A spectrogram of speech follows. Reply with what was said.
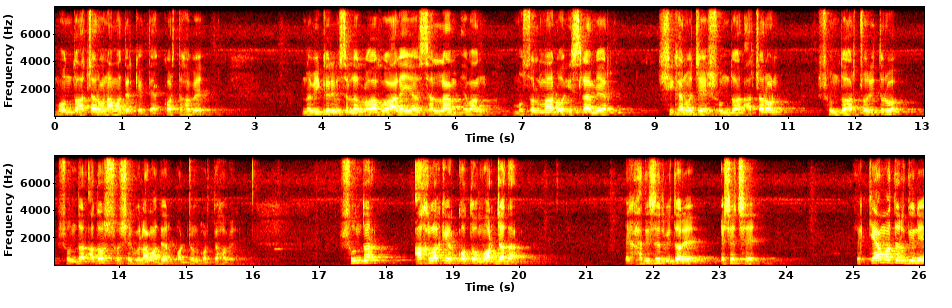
মন্দ আচরণ আমাদেরকে ত্যাগ করতে হবে। নবী করিম সাল্লাহ আলাইসাল্লাম এবং মুসলমান ও ইসলামের শিখানো যে সুন্দর আচরণ, সুন্দর চরিত্র, সুন্দর আদর্শ সেগুলো আমাদের অর্জন করতে হবে। সুন্দর আখলাকের কত মর্যাদা। এক হাদিসের ভিতরে এসেছে যে কেয়ামতের দিনে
